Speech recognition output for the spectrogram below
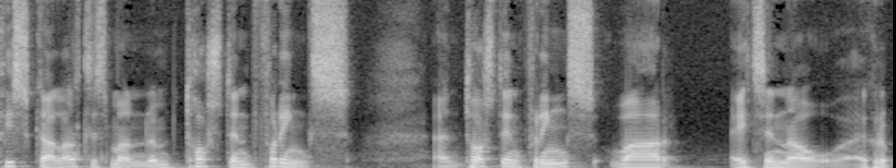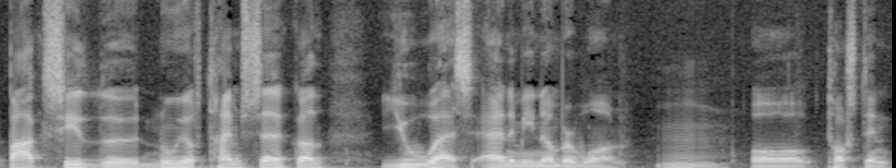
þíska landslýsmannum Torsten Frings. En Torsten Frings var eitt sinn á einhverju baksíðu New York Times eða eitthvað US enemy number one. Og Torsten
